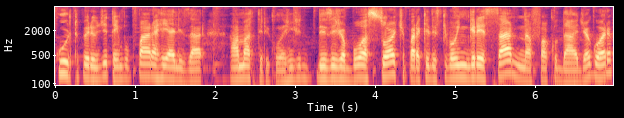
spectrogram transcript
curto período de tempo para realizar a matrícula. A gente deseja boa sorte para aqueles que vão ingressar na faculdade agora.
